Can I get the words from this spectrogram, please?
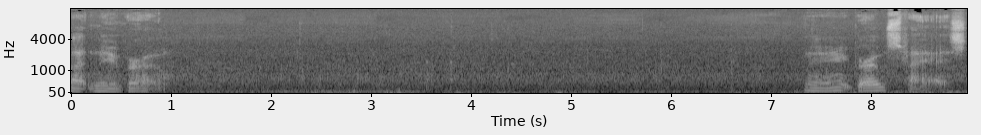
let new grow. And it grows fast.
